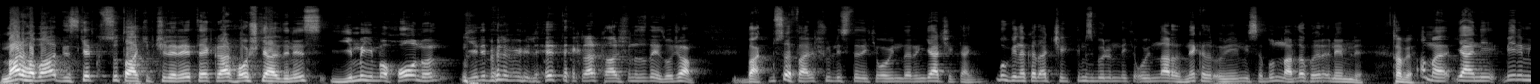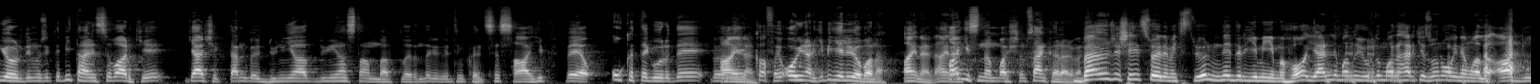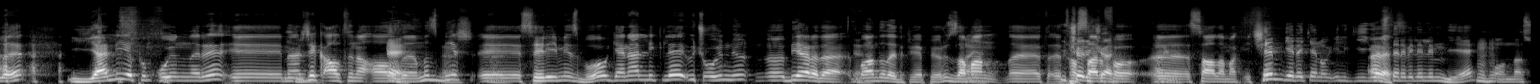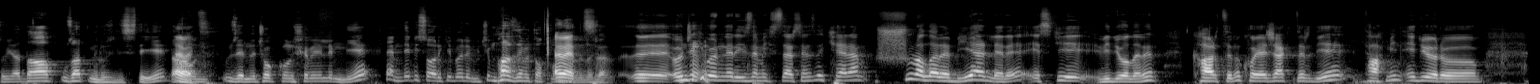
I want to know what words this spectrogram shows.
Merhaba Disket Kutusu takipçileri tekrar hoş geldiniz. Yimi Yimi Ho'nun yeni bölümüyle tekrar karşınızdayız hocam. Bak bu sefer şu listedeki oyunların gerçekten bugüne kadar çektiğimiz bölümdeki oyunlar da ne kadar önemliyse bunlar da o kadar önemli. Tabii. Ama yani benim gördüğüm özellikle bir tanesi var ki gerçekten böyle dünya dünya standartlarında bir üretim kalitesine sahip veya o kategoride böyle Aynen. kafayı oynar gibi geliyor bana. Aynen aynen. Hangisinden başlayalım sen karar ver. Ben önce şey söylemek istiyorum. Nedir Yemi Yemi Ho? Yerli malı yurdum malı herkes onu oynamalı adlı yerli yapım oyunları e, mercek altına aldığımız Evet, bir e, serimiz bu. Genellikle 3 oyunu e, bir arada Evet. bundle edip yapıyoruz. Zaman e, tasarrufu e, sağlamak için. Hem gereken o ilgiyi Evet. gösterebilelim diye ondan sonra daha uzatmıyoruz listeyi. Daha Evet. üzerinde çok konuşabilelim diye. Hem de bir sonraki bölüm için malzeme toplamış Evet. Ee, önceki bölümleri izlemek isterseniz de Kerem şuralara bir yerlere eski videoların kartını koyacaktır diye tahmin ediyorum.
